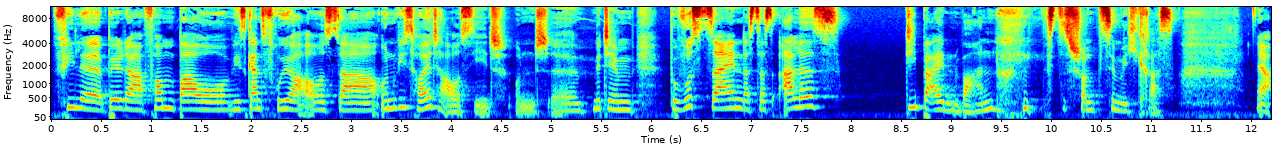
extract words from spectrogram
viele Bilder vom Bau, wie es ganz früher aussah und wie es heute aussieht. Und äh, mit dem Bewusstsein, dass das alles die beiden waren, ist das schon ziemlich krass. Ja.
